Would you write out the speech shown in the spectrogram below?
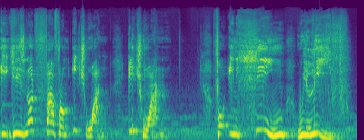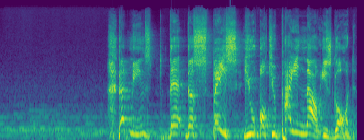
he, he is not far from each one. Each one. For in him we live. That means the, the space you occupying now is God.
